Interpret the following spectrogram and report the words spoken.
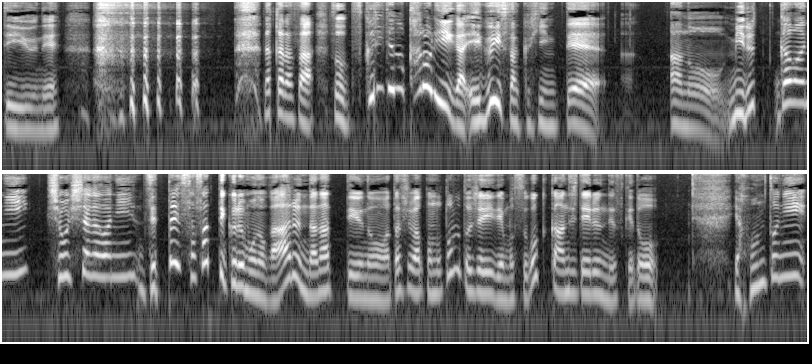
ていうね。だからさその作り手のカロリーがえぐい作品ってあの見る側に消費者側に絶対刺さってくるものがあるんだなっていうのを私はこの「トムとジェリー」でもすごく感じているんですけどいや本当に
